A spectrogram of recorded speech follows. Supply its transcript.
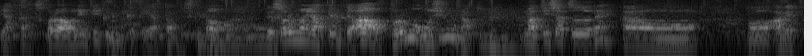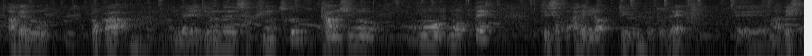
やったんです。これはオリンピックに向けてやったんですけどでそれもやってみてああこれも面白いなと、まあ、T シャツね、あのーあげあげるとかで自分で作品を作る楽しみをも持って T シャツあげるよっていうことで、えーまあ、できた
